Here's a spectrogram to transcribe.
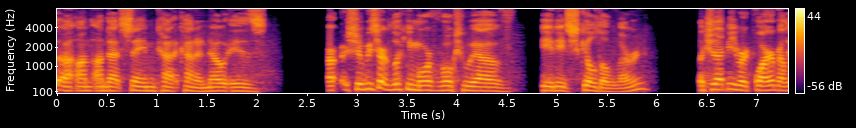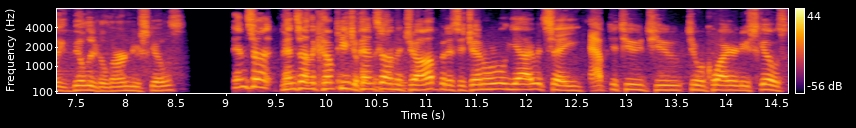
uh, on, on that same kind of, kind of note, is should we start looking more for folks who have the innate skill to learn? Like, should that be required by like, the ability to learn new skills? Depends on depends on the company, Teachable, depends on the job, but as a general rule, yeah, I would say aptitude to to acquire new skills.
